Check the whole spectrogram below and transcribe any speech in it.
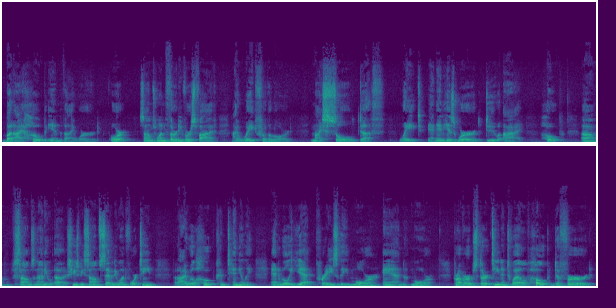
but I hope in thy word. Or Psalms 130, verse 5 I wait for the Lord. My soul doth wait, and in his word do I hope. Uh, Psalms 90, uh, excuse me, Psalms 71, 14 but I will hope continually and will yet praise thee more and more. Proverbs 13 and 12 Hope deferred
